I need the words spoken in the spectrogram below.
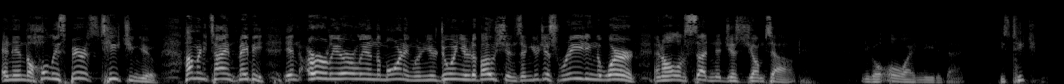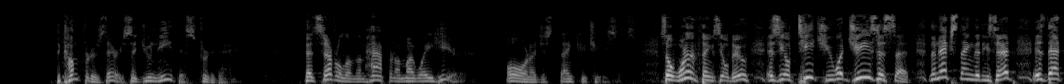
And then the holy spirit's teaching you. How many times maybe in early early in the morning when you're doing your devotions and you're just reading the word and all of a sudden it just jumps out. And you go oh i needed that. He's teaching you. The comforter's there. He said you need this for today. I've had several of them happen on my way here. Oh, and I just thank you, Jesus. So one of the things he'll do is he'll teach you what Jesus said. The next thing that he said is that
